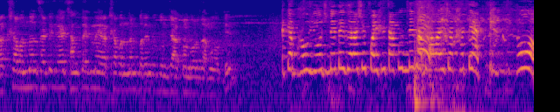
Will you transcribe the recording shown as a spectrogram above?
रक्षाबंधनसाठी काही सांगता येत नाही. रक्षाबंधन पर्यंत तुमच्या अकाउंटवर जमा होतील. त्या भाऊ योजनेतही जराशे पैसे टाकून दे ना भावाच्या खात्यात. हो.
